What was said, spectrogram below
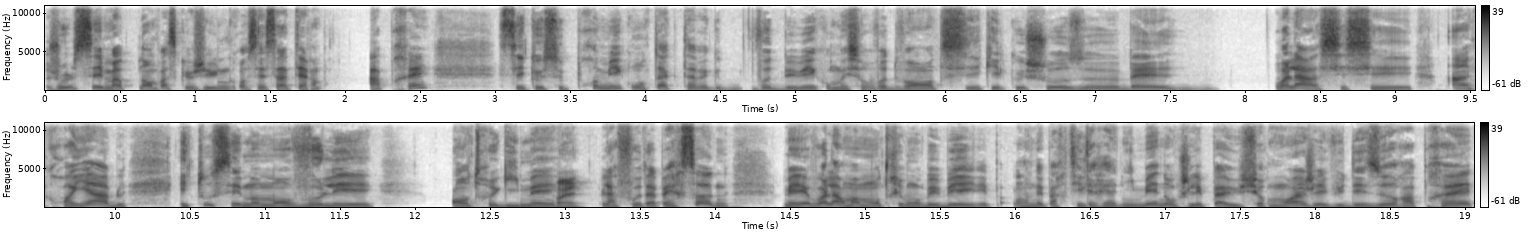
je le sais maintenant parce que j'ai eu une grossesse à terme après, c'est que ce premier contact avec votre bébé qu'on met sur votre ventre, c'est quelque chose, euh, ben, voilà, c'est incroyable. Et tous ces moments volés, entre guillemets, la faute à personne. Mais voilà, on m'a montré mon bébé, on est parti le réanimer, donc je l'ai pas eu sur moi, je l'ai vu des heures après.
